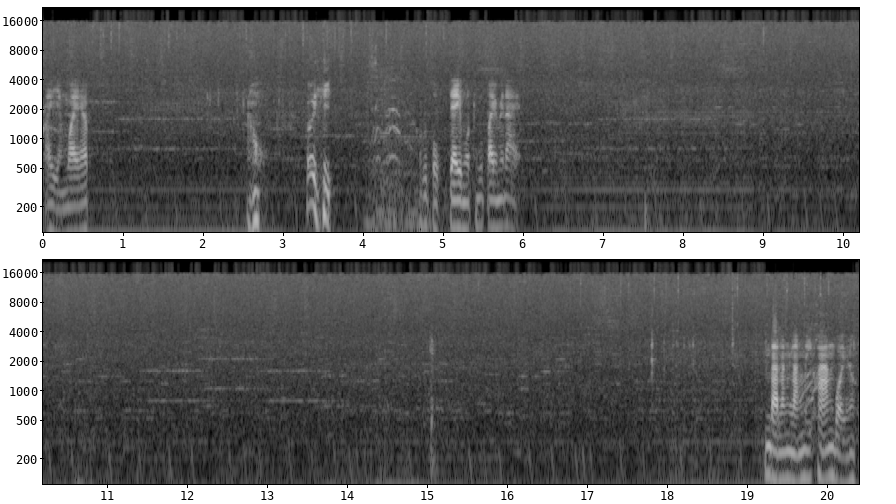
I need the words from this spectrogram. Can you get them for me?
ไปอย่างไวครับ เอาเฮ้ยก็ตกใจหมดก็ไปไม่ได้ ด่านหลังๆมีค้างบ่อยเนาะ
